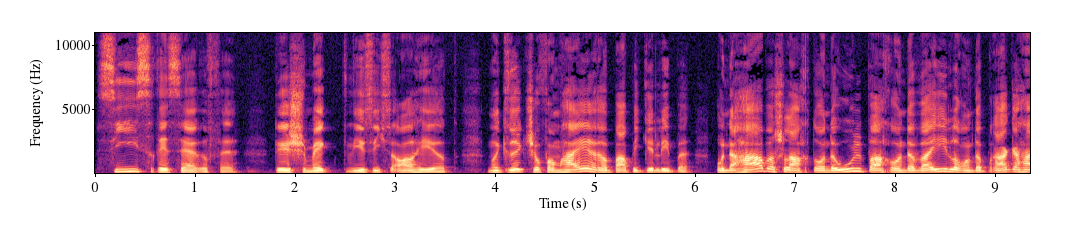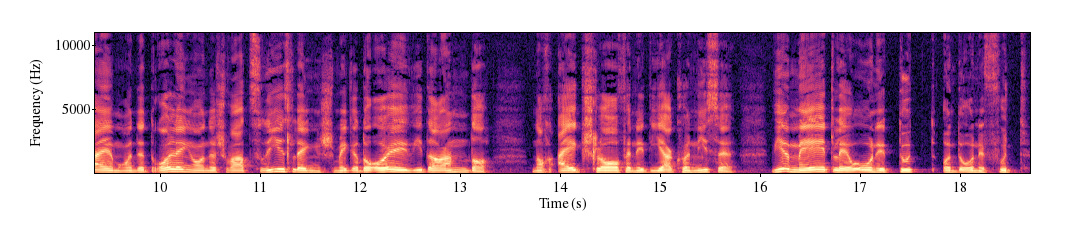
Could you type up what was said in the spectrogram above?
Siesreserve, die schmeckt, wie sich's anhört. Man kriegt schon vom Heieren babbige Lippe. Und der Haberschlachter und der Ulbacher und der Weiler und der Brageheimer und der Trollinger und der Schwarzriesling schmecken der Eu wieder ander. Noch eingeschlafene Diakonisse. Wie Mädle ohne Dutt und ohne Futt.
